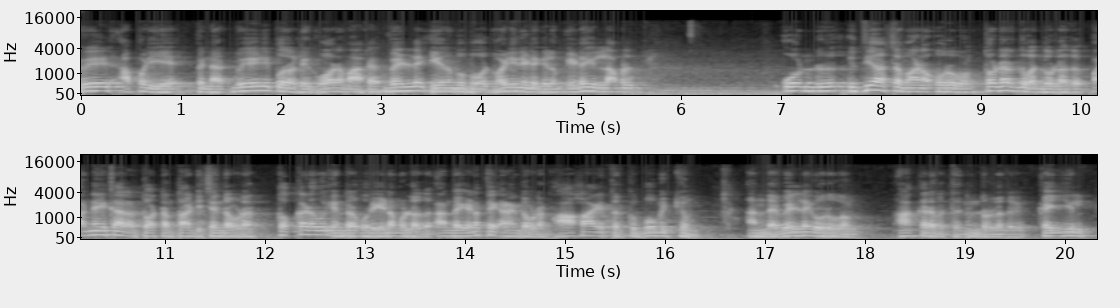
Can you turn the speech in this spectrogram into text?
வே அப்படியே பின்னர் வேலி புதர்களின் ஓரமாக வெள்ளை இரும்பு போல் வழிநெடுகளும் இடையில்லாமல் ஒன்று வித்தியாசமான உருவம் தொடர்ந்து வந்துள்ளது. பண்ணைக்காரர் தோட்டம் தாண்டி சென்றவுடன் தொக்கடவு என்ற ஒரு இடம் உள்ளது. அந்த இடத்தை அடைந்தவுடன் ஆகாயத்திற்கு பூமிக்கும் அந்த வெள்ளை உருவம் ஆக்கிரமித்து நின்றுள்ளது. கையில்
